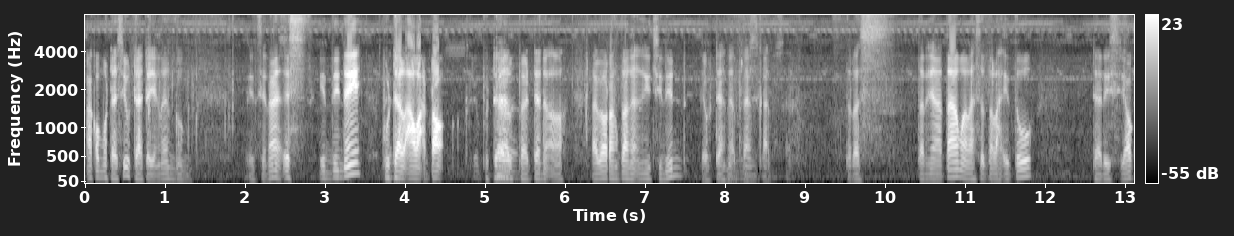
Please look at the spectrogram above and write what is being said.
akomodasi udah ada yang nanggung. Intinya is intinya budal awak tok. Budal badan oh. tapi orang tua nggak ngizinin ya udah nggak berangkat. Terus ternyata malah setelah itu dari siok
